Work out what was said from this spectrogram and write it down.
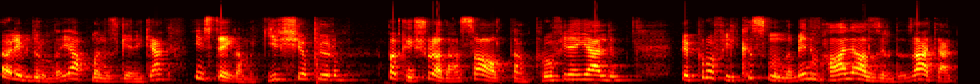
Böyle bir durumda yapmanız gereken Instagram'a giriş yapıyorum. Bakın şuradan sağ alttan profile geldim ve profil kısmında benim hali hazırda zaten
